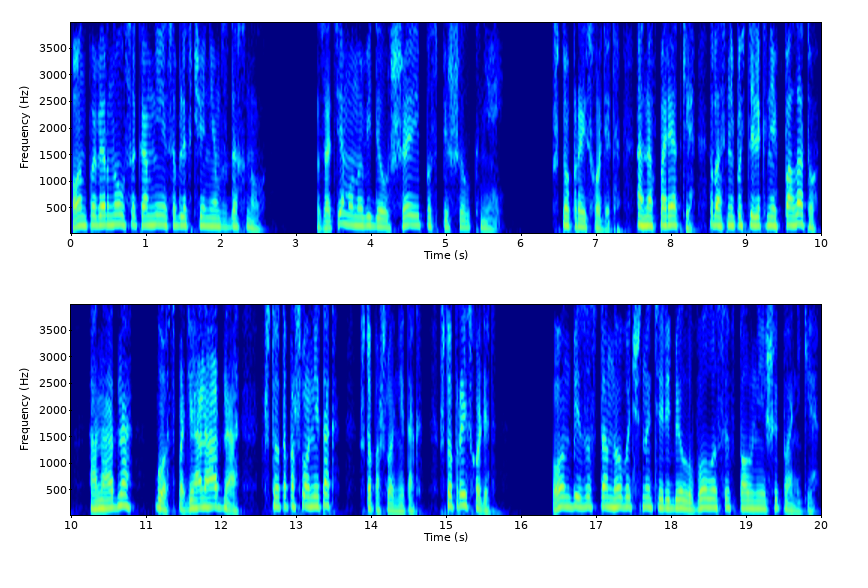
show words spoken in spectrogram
Он повернулся ко мне и с облегчением вздохнул. Затем он увидел Шей и поспешил к ней. «Что происходит? Она в порядке? Вас не пустили к ней в палату? Она одна? Господи, она одна! Что-то пошло не так? Что пошло не так? Что происходит?» Он безостановочно теребил волосы в полнейшей панике.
